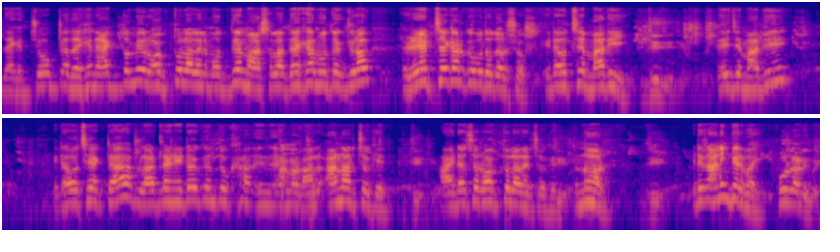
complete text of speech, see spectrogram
দেখেন চোখটা দেখেন একদমই রক্ত লালের মধ্যে মাশাল্লাহ দেখার মতো এক জোড়া রেড চেকার কবুতর দর্শক। এটা হচ্ছে মাদি। জি জি জি। এই যে মাদি এটা হচ্ছে একটা ব্লাড লাইন এটাও কিন্তু আনার ভালো- আনার চোখের। আর এটা হচ্ছে রক্ত লালের চোখের। তো নর। জি। এটা রানিং পেয়ার ভাই। ফুল রানি ভাই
